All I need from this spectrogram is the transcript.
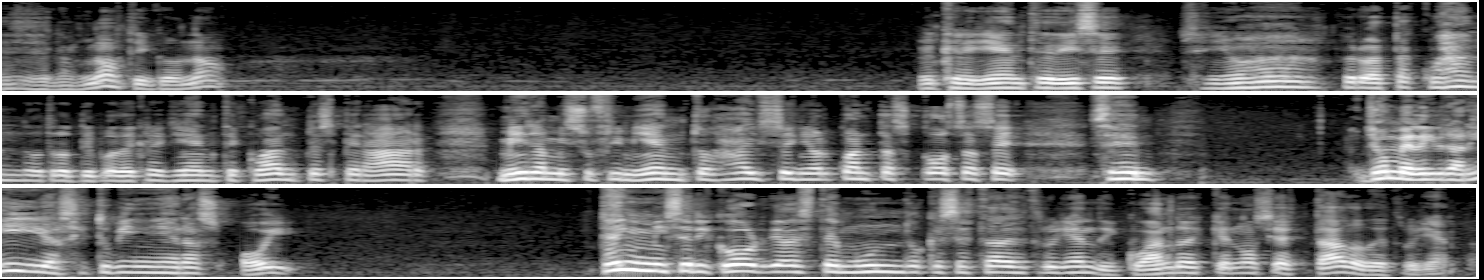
Ese es el agnóstico, ¿no? El creyente dice, Señor, pero ¿hasta cuándo otro tipo de creyente? ¿Cuánto esperar? Mira mi sufrimiento. Ay, Señor, cuántas cosas se, se... Yo me libraría si tú vinieras hoy. Ten misericordia de este mundo que se está destruyendo. ¿Y cuándo es que no se ha estado destruyendo?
